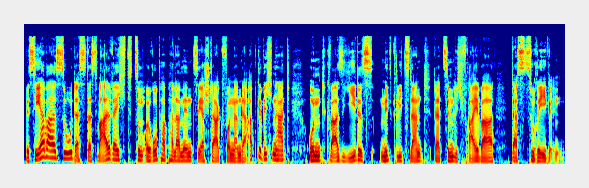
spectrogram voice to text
Bisher war es so, dass das Wahlrecht zum Europaparlament sehr stark voneinander abgewichen hat und quasi jedes Mitgliedsland da ziemlich frei war, das zu regeln.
